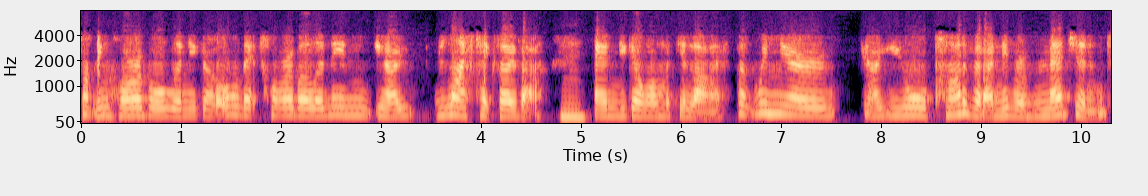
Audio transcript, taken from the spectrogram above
something horrible and you go oh that's horrible and then you know life takes over hmm. and you go on with your life. But when you're you know you're part of it, I never imagined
